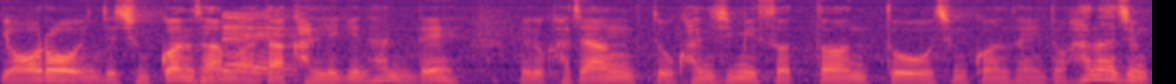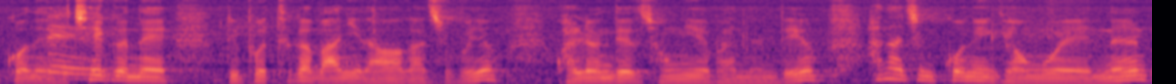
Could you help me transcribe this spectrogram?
여러 이제 증권사마다 네. 갈리긴 한데 그래도 가장 또 관심 있었던 또 증권사인 또 하나증권에서 네. 최근에 리포트가 많이 나와가지고요 관련돼서 정리해봤는데요 하나증권의 경우에는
